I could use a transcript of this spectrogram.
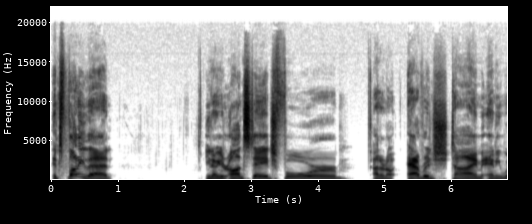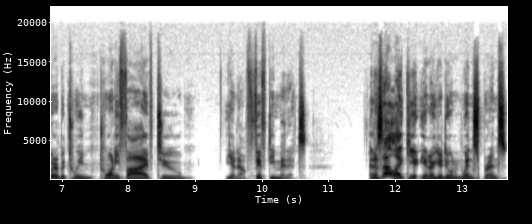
It's funny that you know, you're on stage for I don't know, average time anywhere between 25 to you know, 50 minutes. And it's not like you you know, you're doing wind sprints.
